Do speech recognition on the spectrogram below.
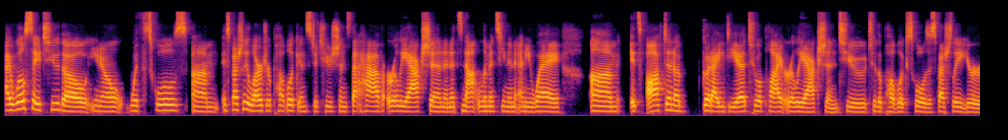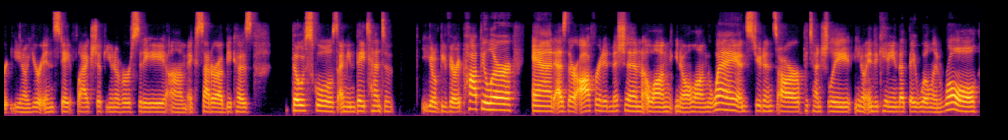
I will say too, though, you know, with schools, um, especially larger public institutions that have early action and it's not limiting in any way, um, it's often a good idea to apply early action to to the public schools especially your you know your in-state flagship university um, et cetera because those schools i mean they tend to you know be very popular and as they're offering admission along you know along the way and students are potentially you know indicating that they will enroll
